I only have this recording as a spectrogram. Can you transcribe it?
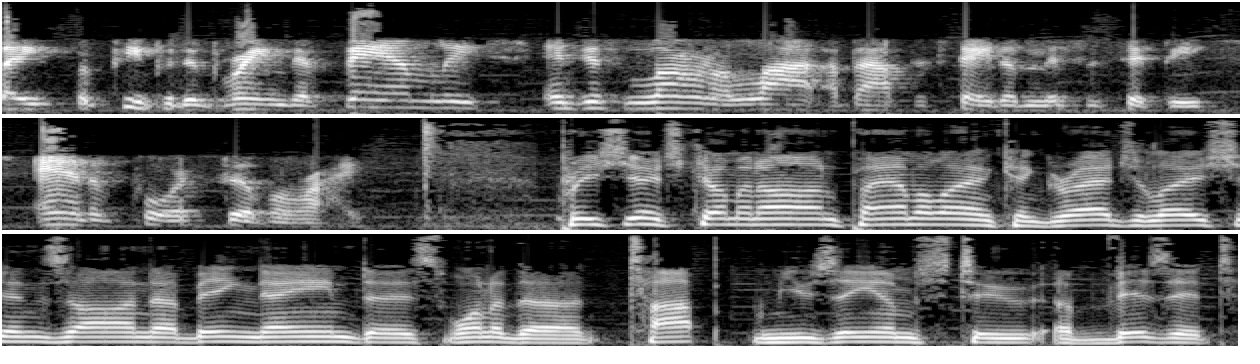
place for people to bring their family and just learn a lot about the state of Mississippi and, of course, civil rights. Appreciate you coming on, Pamela, and congratulations on uh, being named as one of the top museums to uh, visit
